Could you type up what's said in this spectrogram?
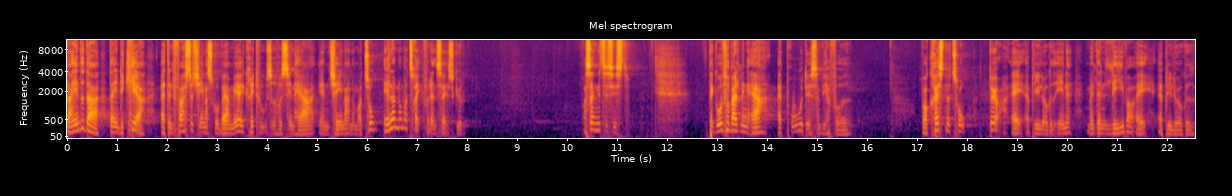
Der er intet, der, der indikerer, at den første tjener skulle være mere i kridthuset hos sin herre end tjener nummer to eller nummer tre for den sags skyld. Og så endelig til sidst. Den gode forvaltning er at bruge det, som vi har fået. Hvor kristne tro dør af at blive lukket inde, men den lever af at blive lukket.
